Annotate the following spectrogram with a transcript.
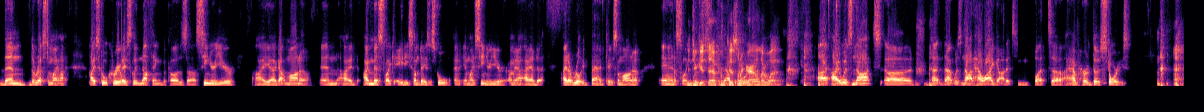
then the rest of my high, high school career, basically nothing because uh, senior year I uh, got mono and I I missed like 80 some days of school in, in my senior year. I mean, I, I had to I had a really bad case of mono and did you was, get that from kissing a girl or what? I, I was not. Uh, that that was not how I got it, but uh, I have heard those stories. well,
